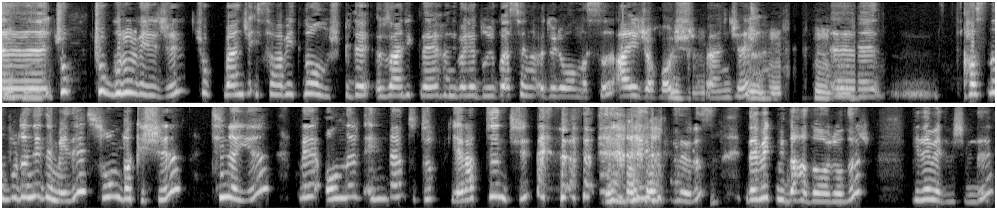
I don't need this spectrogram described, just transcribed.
Ee, çok çok gurur verici, çok bence isabetli olmuş. Bir de özellikle hani böyle Duygu Asena ödülü olması ayrıca hoş bence. Ee, aslında burada ne demeli? Son bakışı Tina'yı ve onların elinden tutup yarattığın için kutluyoruz. Demek mi daha doğru olur? Bilemedim şimdi.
